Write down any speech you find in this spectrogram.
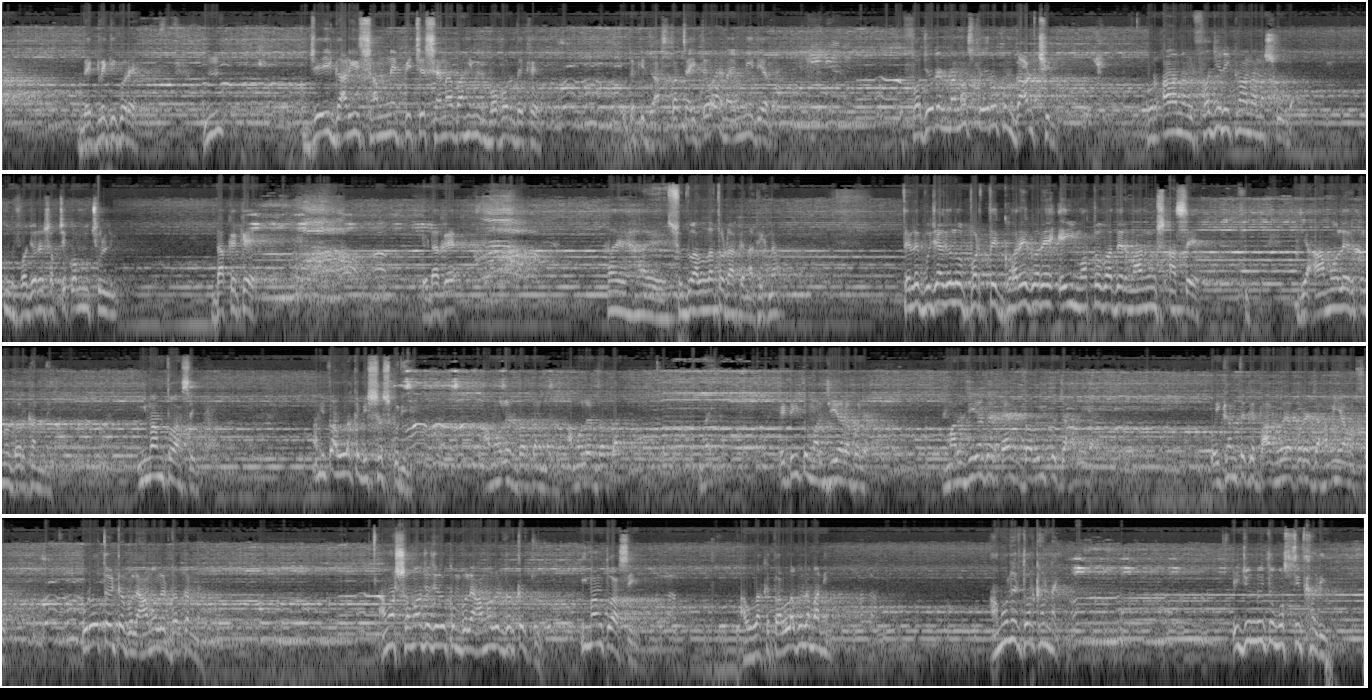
দেখলে কি করে? যেই গাড়ির সামনে পিছে সেনাবাহিনীর বহর দেখে ওটা কি রাস্তা চাইতে হয় না এমনি দিয়ে দেয়? ফজরের নামাজ তো এরকম গার্ড ছিল। কোরআন আল ফজরি কানা মাসুরা। কিন্তু ফজরের সবচেয়ে কম মুছুল্লি। ডাকে কে? এটাকে হায় হায়, শুধু আল্লাহ তো ডাকে না, ঠিক না? তাহলে বোঝা গেল প্রত্যেক ঘরে ঘরে এই মতবাদের মানুষ আছে। যে আমলের কোনো দরকার নেই। ইমান তো আছেই। আমি তো আল্লাহকে বিশ্বাস করি। আমলের দরকার নেই। আমলের দরকার এটাই তো মার্জিয়ারা বলে। মার্জিয়াদের এক দলই তো জাহামিয়া। ওইখান থেকে বাঘ হয়ে পরে জাহামিয়া হচ্ছে পুরো তো এটা বলে, আমলের দরকার নেই। আমার সমাজও যেরকম বলে, আমলের দরকার কি? ইমান তো আসি আল্লাহকে তো আল্লাহ বলে মানি। আমলের দরকার নাই। এই জন্যই তো মসজিদ খালি,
